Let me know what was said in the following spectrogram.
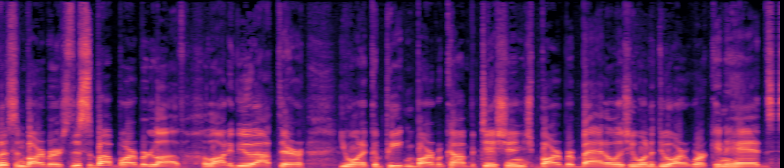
Listen, barbers, this is about barber love. A lot of you out there, you want to compete in barber competitions, barber battles, you want to do artwork in heads,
